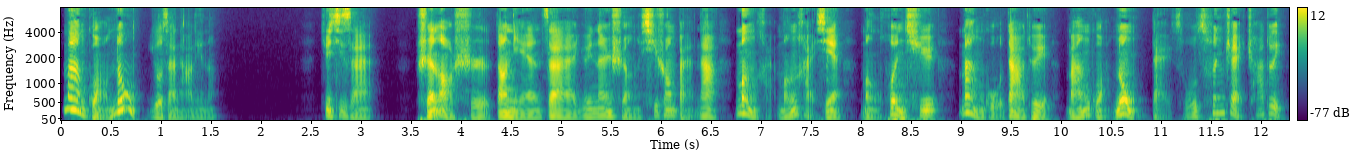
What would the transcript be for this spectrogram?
曼广弄又在哪里呢？据记载，沈老师当年在云南省西双版纳勐海勐海县勐混区曼谷大队满广弄傣族村寨插队，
